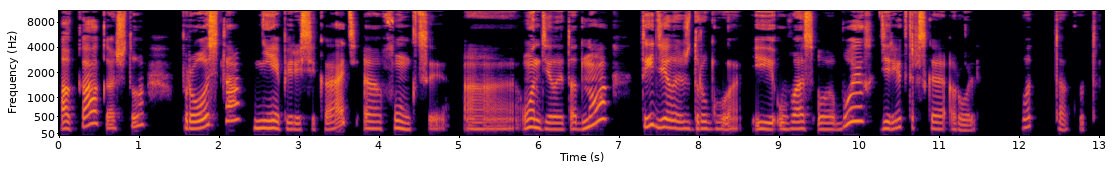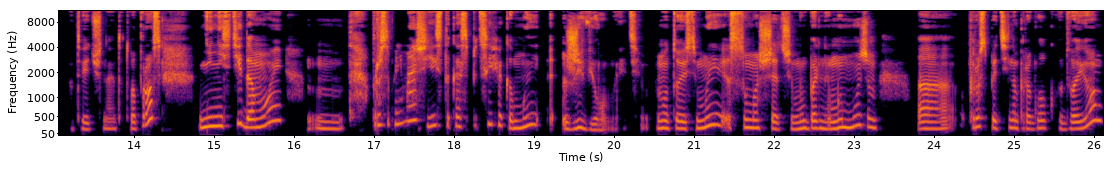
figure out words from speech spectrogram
А как, а что? Просто не пересекать э, функции. Э, он делает одно, ты делаешь другое, и у вас у обоих директорская роль. Вот так вот отвечу на этот вопрос. Не нести домой. Просто, понимаешь, есть такая специфика, мы живем этим. Ну, то есть мы сумасшедшие, мы больные. Мы можем э, просто пойти на прогулку вдвоем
